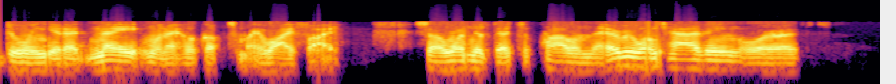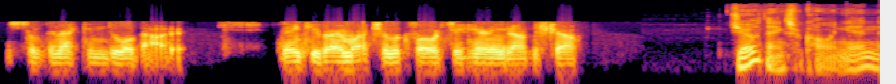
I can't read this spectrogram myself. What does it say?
doing it at night when I hook up to my Wi-Fi. So I wonder if that's a problem that everyone's having or something I can do about it. Thank you very much. I look forward to hearing it on the show. Joe, thanks for calling in.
